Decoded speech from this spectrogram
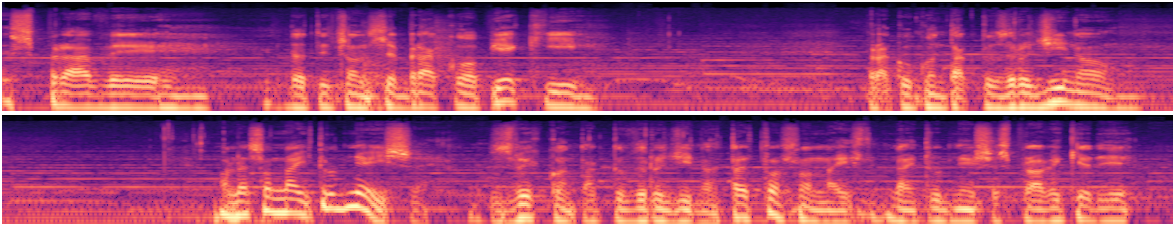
e, sprawy dotyczące braku opieki, braku kontaktu z rodziną. One są najtrudniejsze, złych kontaktów z rodziną. To, to są naj, najtrudniejsze sprawy, kiedy, e,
